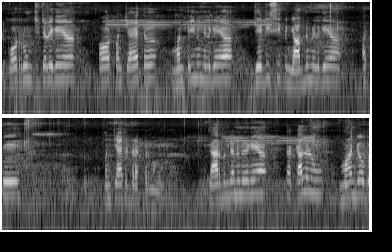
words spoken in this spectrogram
ਰਿਕਾਰਡ ਰੂਮ 'ਚ ਚਲੇ ਗਏ ਆ। ਔਰ ਪੰਚਾਇਤ ਮੰਤਰੀ ਨੂੰ ਮਿਲ ਗਏ ਆ ਜੀਡੀਸੀ ਪੰਜਾਬ ਨੂੰ ਮਿਲ ਗਏ ਆ ਅਤੇ ਪੰਚਾਇਤ ਡਾਇਰੈਕਟਰ ਨੂੰ ਮਿਲ ਗਏ ਚਾਰ ਬੰਦਿਆਂ ਨੂੰ ਮਿਲ ਗਏ ਆ। ਤਾਂ ਕੱਲ ਨੂੰ ਮਾਨਯੋਗ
